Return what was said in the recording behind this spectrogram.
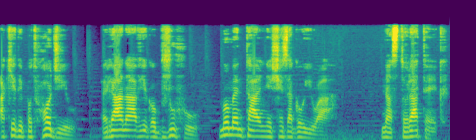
a kiedy podchodził, rana w jego brzuchu momentalnie się zagoiła. Nastolatek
